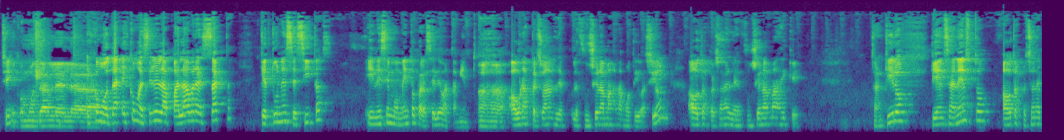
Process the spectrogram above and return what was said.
¿Sí? Es como darle la... Es como, es como decirle la palabra exacta que tú necesitas en ese momento para hacer levantamiento. A unas personas les le funciona más la motivación, a otras personas les funciona más de que, tranquilo, piensa en esto, a otras personas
